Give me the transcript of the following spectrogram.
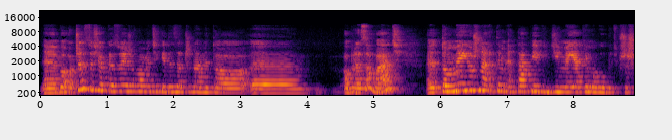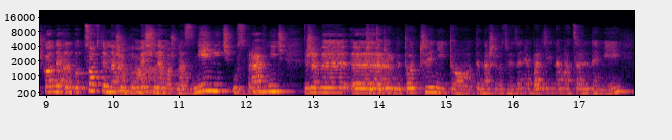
E, Bo często się okazuje, że w momencie, kiedy zaczynamy to e, obrazować, e, to my już na tym etapie widzimy, jakie mogą być przeszkody, albo co w tym naszym Aha. pomyśle można zmienić, usprawnić, żeby. e, Czyli tak jakby to czyni to, te nasze rozwiązania bardziej namacalnymi,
